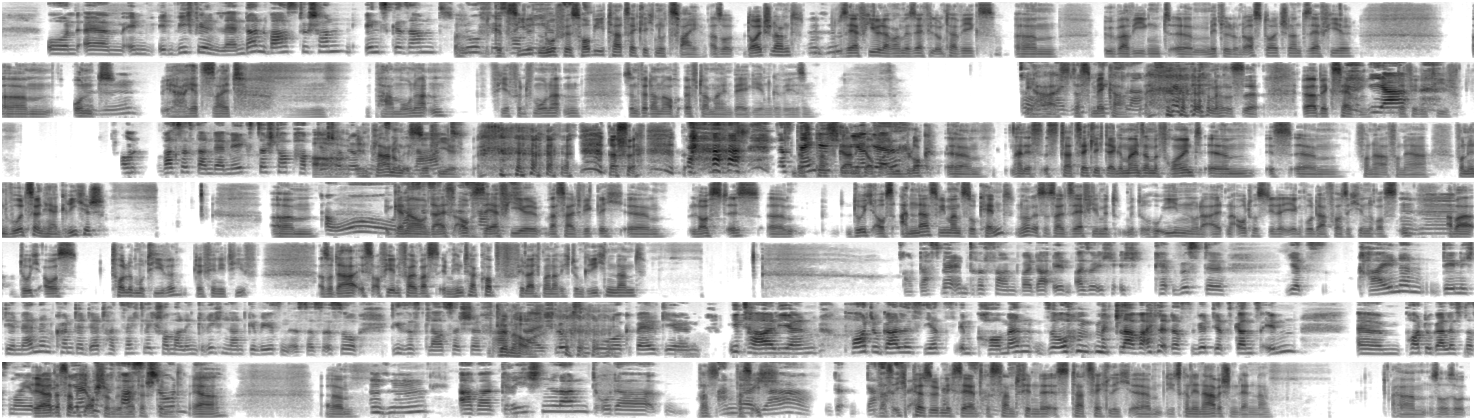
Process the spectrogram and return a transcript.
Und, ähm, in in wie vielen Ländern warst du schon insgesamt Äh, nur fürs gezielt Hobby nur fürs? Hobby tatsächlich nur 2. Also, Deutschland Mhm. sehr viel, da waren wir sehr viel unterwegs, ähm, überwiegend, ähm, Mittel und Ostdeutschland sehr viel. Ähm, und Mhm. ja, jetzt seit, hm, 'n paar Monaten, 4, 5 Monaten sind wir dann auch öfter mal in Belgien gewesen. Oh, Ja, ist das Mekka. Das ist, äh, Urbex Heaven, Ja. definitiv. Und was ist dann der nächste Stopp? Habt ihr schon Oh, in irgendwas Planung ist so viel. geplant? Das, äh, Das das denke passt gar nicht auf gell? einen Block. Ähm, nein, es ist tatsächlich der gemeinsame Freund, ähm, ist, ähm, von der von der von den Wurzeln her griechisch. Ähm, Oh, das genau, ist da ist auch sehr viel, was halt wirklich, ähm, lost ist, ähm, durchaus anders, wie man's so kennt, ne? Das ist halt sehr viel mit mit Ruinen oder alten Autos, die da irgendwo da vor sich hin rosten, Mhm. aber durchaus tolle Motive, definitiv. Also, da ist auf jeden Fall was im Hinterkopf, vielleicht mal nach Richtung Griechenland. Oh, das wäre interessant, weil da also, ich ich wüsste jetzt keinen, den ich dir nennen könnte, der tatsächlich schon mal in Griechenland gewesen ist. Das ist so dieses klassische Genau. Frankreich, Luxemburg, Belgien, Italien. Portugal ist jetzt im Kommen, so mittlerweile, das wird jetzt ganz in. Ähm, Portugal ist das neue Ja, das habe ich Belgien auch schon gehört, das stimmt, schon. ja. Ähm Mhm, aber Griechenland oder Was was andere ich ja, was ist ich persönlich sehr interessant finde, ist tatsächlich, ähm, die skandinavischen Länder. Ähm, so so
